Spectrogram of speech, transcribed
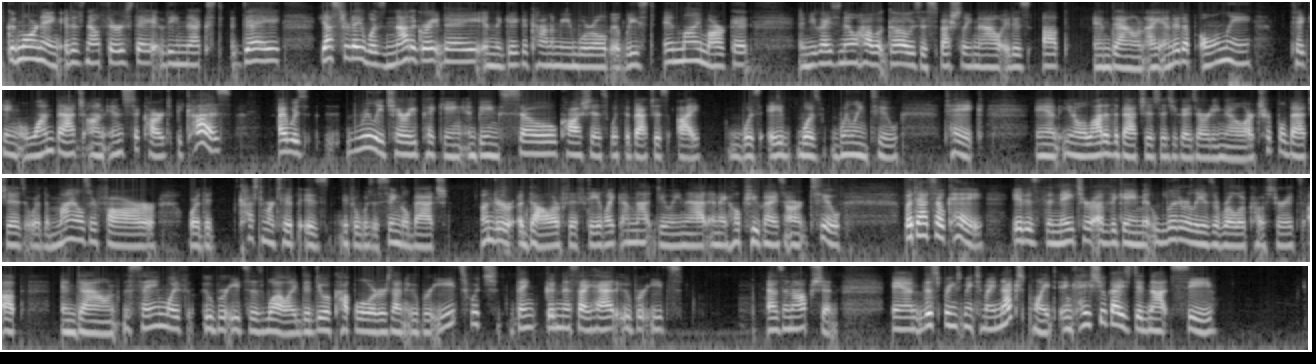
Good morning. It is now Thursday, the next day. Yesterday was not a great day in the gig economy world, at least in my market. And you guys know how it goes, especially now it is up and down. I ended up only taking one batch on Instacart because I was really cherry picking and being so cautious with the batches I was a was willing to take. And you know, a lot of the batches, as you guys already know, are triple batches, or the miles are far, or the customer tip is if it was a single batch under a dollar fifty. Like I'm not doing that, and I hope you guys aren't too. But that's okay. It is the nature of the game. It literally is a roller coaster. It's up and down. The same with Uber Eats as well. I did do a couple orders on Uber Eats, which thank goodness I had Uber Eats as an option. And this brings me to my next point. In case you guys did not see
